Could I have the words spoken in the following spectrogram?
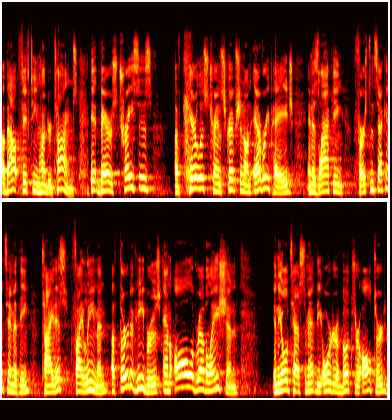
about 1,500 times. It bears traces of careless transcription on every page and is lacking 1st and 2nd Timothy, Titus, Philemon, a third of Hebrews, and all of Revelation in the Old Testament, the order of books are altered,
